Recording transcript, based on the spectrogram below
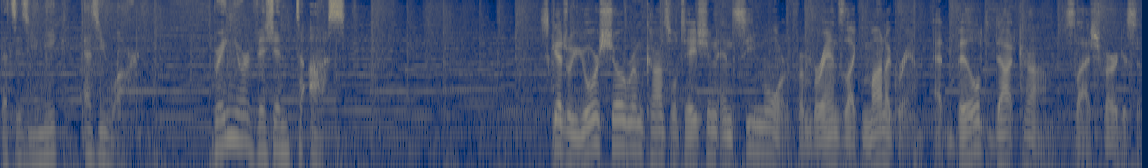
that's as unique as you are. Bring your vision to us Schedule your showroom consultation and see more from brands like Monogram at build.com/ferguson.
